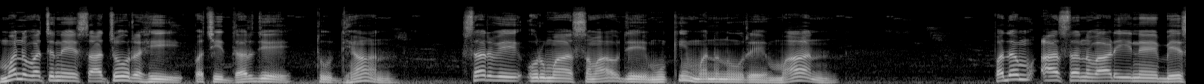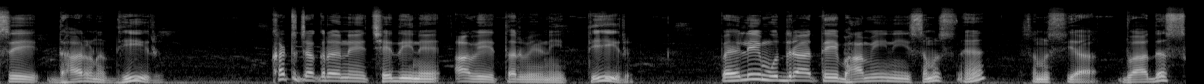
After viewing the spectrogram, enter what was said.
મન વચને સાચો રહી પછી ધરજે તું ધ્યાન. સર્વે ઉર્મા સમાવજે મૂકી મનનું રે માન. પદમ આસન વાળીને બેસે ધારણ ધીર. ખટચક્રને છેદીને આવે તરવેણી તીર. પહેલી મુદ્રા તે ભામીની સમસ, હે? સમસ્યા દ્વાદશ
